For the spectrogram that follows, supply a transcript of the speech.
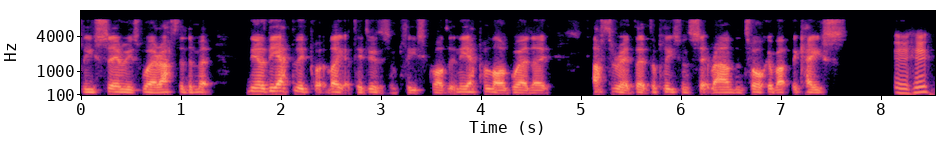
police series where after the you know the ep they put like they do this in Police Squad in the epilogue where they after it the, the policemen sit around and talk about the case. Mm-hmm.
